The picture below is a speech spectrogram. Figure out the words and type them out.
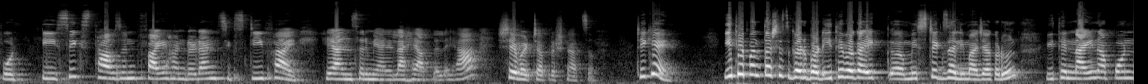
forty six thousand five hundred and sixty five हे आन्सर मिळालेलं आहे आपल्याला ह्या शेवटच्या प्रश्नाचं. ठीक आहे? इथे पण तशीच गडबड. इथे बघा एक मिस्टेक झाली माझ्याकडून. इथे नाईन आपण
